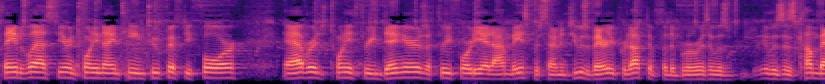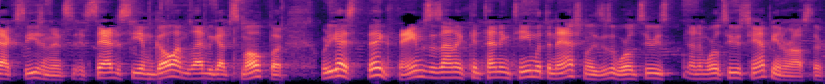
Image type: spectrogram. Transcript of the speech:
Thames last year in 2019, 254, average, 23 dingers, a 348 on base percentage. He was very productive for the Brewers. It was it was his comeback season. It's it's sad to see him go. I'm glad we got smoked, but what do you guys think? Thames is on a contending team with the Nationals. He's a World Series on a World Series champion roster.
